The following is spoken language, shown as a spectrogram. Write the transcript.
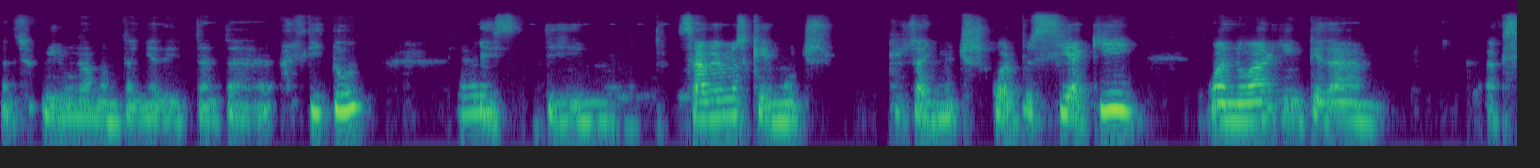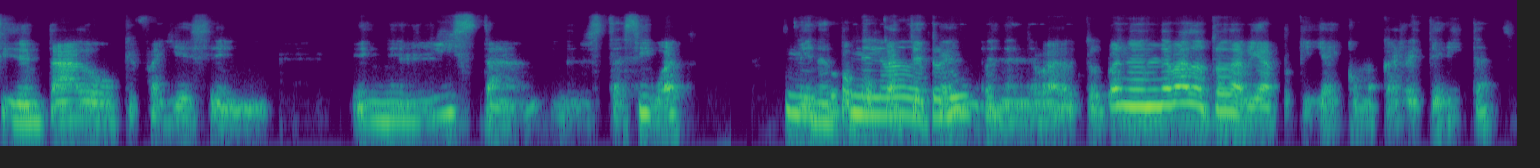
al subir una montaña de tanta altitud. Este, sabemos que muchos, pues hay muchos cuerpos. Si aquí, cuando alguien queda accidentado o que fallece en, en el lista, en el Iztaccíhuatl, en el Popocatépetl, en el Nevado, bueno, en el Nevado todavía, porque ya hay como carreteritas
